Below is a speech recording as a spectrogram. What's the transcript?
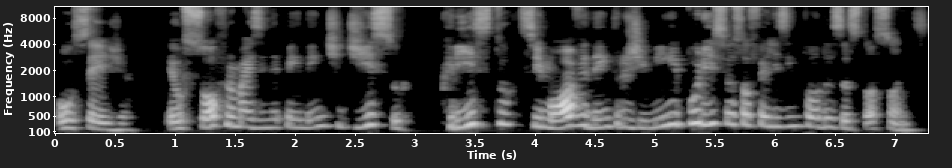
ou seja, eu sofro, mas independente disso, Cristo se move dentro de mim e por isso eu sou feliz em todas as situações.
